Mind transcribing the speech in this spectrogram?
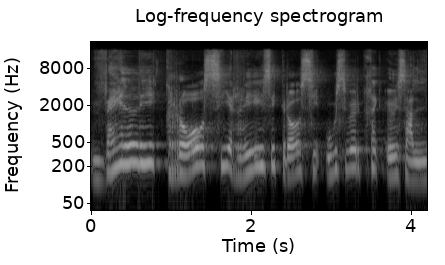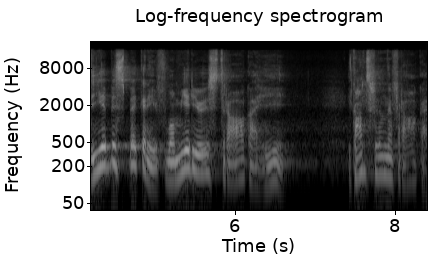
welche grosse, riesig grosse Auswirkung unser Liebesbegriff, den wir in uns tragen, haben. In ganz vielen Fragen.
